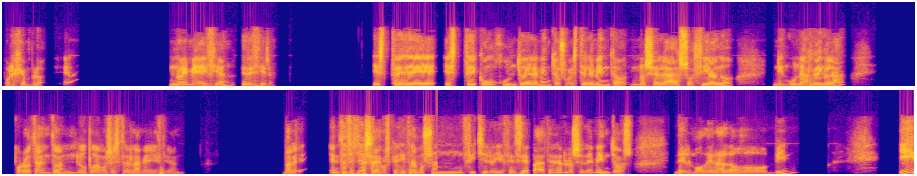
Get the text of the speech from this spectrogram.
Por ejemplo, no hay medición. Es decir, este, este conjunto de elementos o este elemento no se le ha asociado ninguna regla, por lo tanto, no podemos extraer la medición. Vale, entonces ya sabemos que necesitamos un fichero IFC para tener los elementos del modelado BIM y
